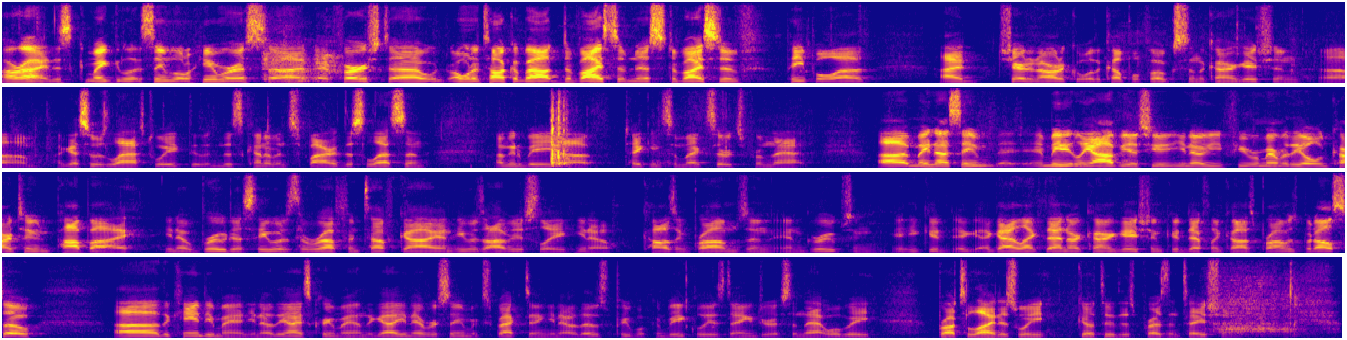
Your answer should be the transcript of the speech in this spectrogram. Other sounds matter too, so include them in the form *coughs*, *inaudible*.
All right, this it seem a little humorous uh, at first. Uh, I want to talk about divisiveness, divisive people. Uh, I shared an article with a couple folks in the congregation, um, I guess it was last week, that this kind of inspired this lesson. I'm going to be uh, taking some excerpts from that. Uh, it may not seem immediately obvious. You, you know, if you remember the old cartoon Popeye, you know, Brutus, he was the rough and tough guy, and he was obviously, you know, causing problems in, in groups. And he could, a, guy like that in our congregation could definitely cause problems. But also, uh, the candy man, you know, the ice cream man, the guy you never seem expecting, you know, those people can be equally as dangerous, and that will be brought to light as we go through this presentation.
